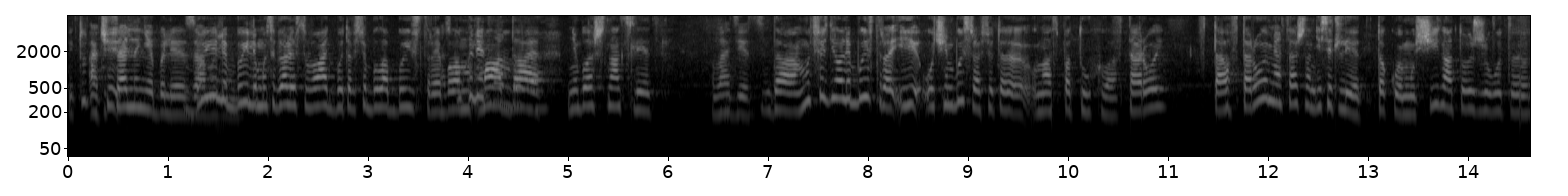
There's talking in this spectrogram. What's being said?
И тут Официально не были замужем? Были, были. Мы сыграли свадьбу, это все было быстро. Я А была молодая. было? Мне было 16 лет. Молодец. Да, мы все сделали быстро, и очень быстро все это у нас потухло. Второй? второй у меня старше на 10 лет. Такой мужчина тоже, вот, э,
